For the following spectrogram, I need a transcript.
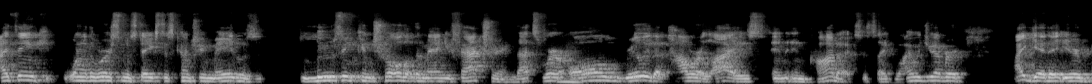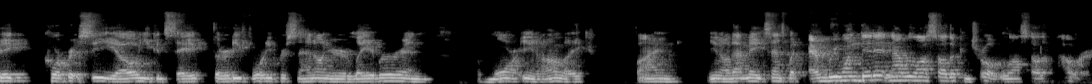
I think one of the worst mistakes this country made was losing control of the manufacturing. That's where mm-hmm. all really the power lies in, in products. It's like, why would you ever? I get it. You're a big corporate CEO. You can save 30, 40% on your labor and more, you know, like fine. You know, that made sense. But everyone did it. Now we lost all the control. We lost all the power.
